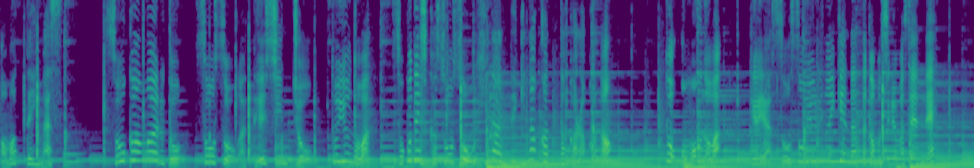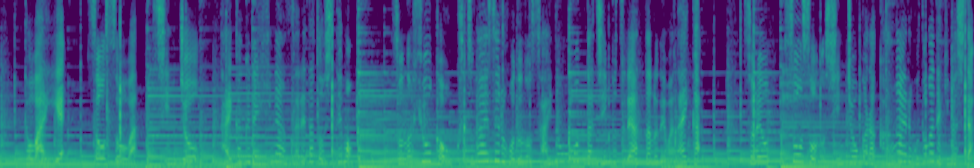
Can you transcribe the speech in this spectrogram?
思っています。そう考えると曹操が低身長というのはそこでしか曹操を非難できなかったからかな？と思うのはやや曹操寄りの意見だったかもしれませんね。とはいえ曹操は身長体格で非難されたとしてもその評価を覆せるほどの才能を持った人物であったのではないかそれを曹操の身長から考えることができました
